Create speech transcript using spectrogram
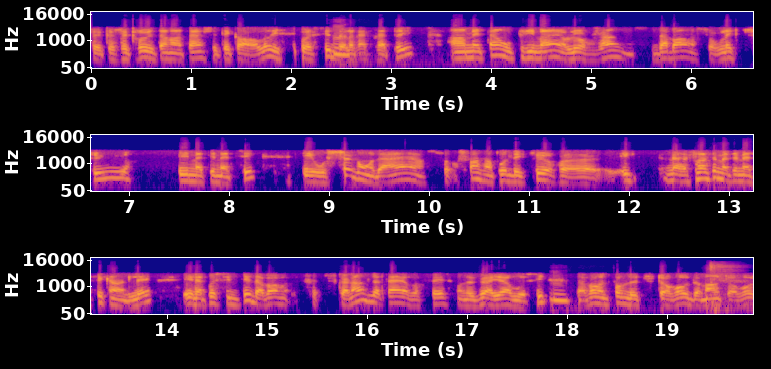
se, que se creuse davantage cet écart-là et, si possible, de mm. le rattraper en mettant aux primaires l'urgence d'abord sur lecture et mathématiques et au secondaire, je pense entre autres lecture euh, français, mathématiques, anglais, et la possibilité d'avoir, ce que l'Angleterre a fait, ce qu'on a vu ailleurs aussi, mm. d'avoir une forme de tutorat ou de mentorat.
